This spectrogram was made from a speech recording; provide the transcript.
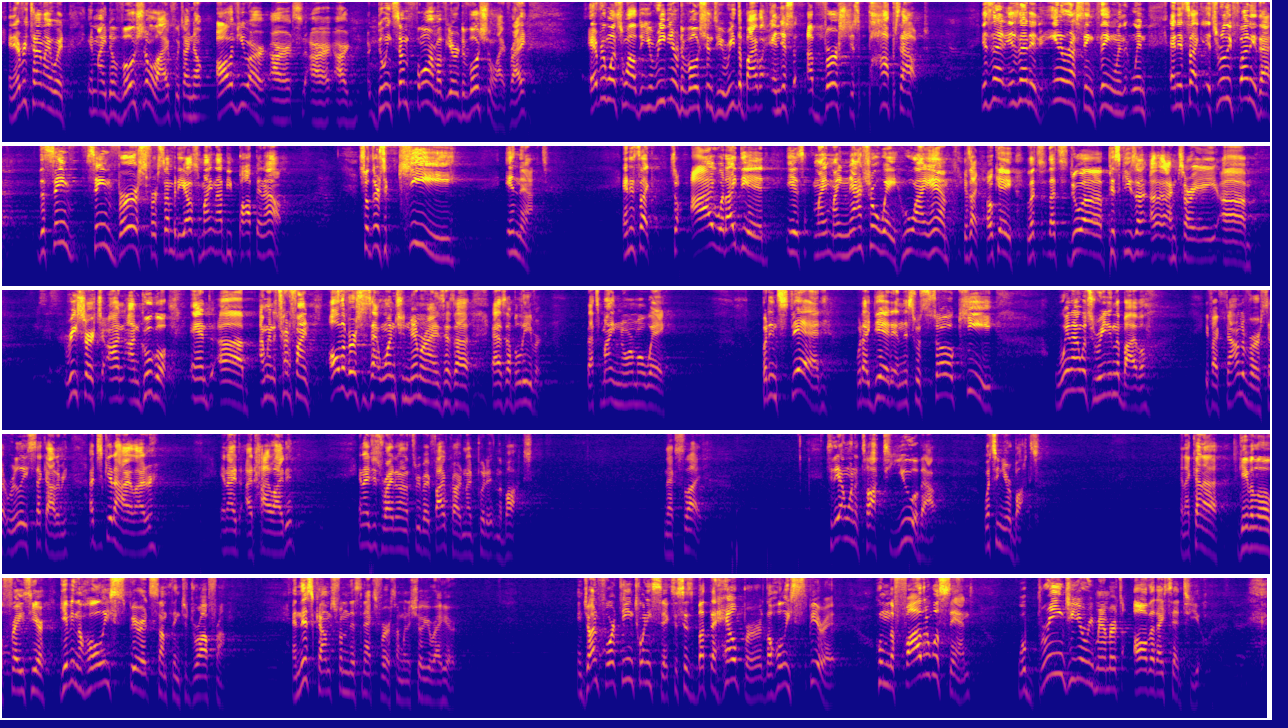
And every time I would, in my devotional life, which I know all of you are, are, are, are doing some form of your devotional life, right? Every once in a while, do you read your devotions, do you read the Bible, and just a verse just pops out? Isn't that, isn't that an interesting thing when, when, and it's like, it's really funny that the same, same verse for somebody else might not be popping out. So there's a key in that. And it's like, so I, what I did is my, my natural way, who I am, is like, okay, let's, let's do a Pesquisa, uh, I'm sorry, um, research on, on Google, and uh, I'm going to try to find all the verses that one should memorize as a, as a believer. That's my normal way. But instead, what I did, and this was so key, when I was reading the Bible, if I found a verse that really stuck out at me, I'd just get a highlighter and I'd, I'd highlight it and I'd just write it on a three by five card and I'd put it in the box. Next slide. Today I want to talk to you about what's in your box. And I kind of gave a little phrase here giving the Holy Spirit something to draw from. And this comes from this next verse I'm going to show you right here. In John 14, 26, it says, But the Helper, the Holy Spirit, whom the Father will send, will bring to your remembrance all that I said to you.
